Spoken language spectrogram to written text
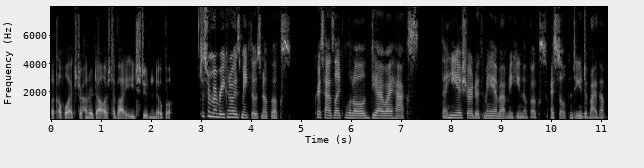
a couple extra hundred dollars to buy each student a notebook. Just remember, you can always make those notebooks. Chris has like little DIY hacks that he has shared with me about making notebooks. I still continue to buy them.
